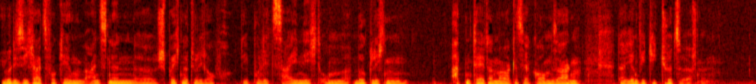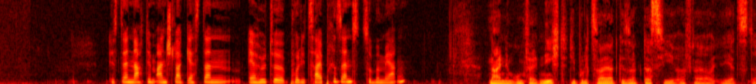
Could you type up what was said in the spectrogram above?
über die Sicherheitsvorkehrungen im Einzelnen äh, spricht natürlich auch die Polizei nicht, um möglichen Attentätern, man mag es ja kaum sagen, da irgendwie die Tür zu öffnen. Ist denn nach dem Anschlag gestern erhöhte Polizeipräsenz zu bemerken? Nein, im Umfeld nicht. Die Polizei hat gesagt, dass sie öfter jetzt äh,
